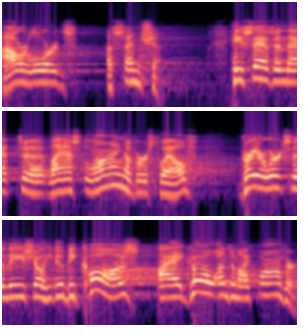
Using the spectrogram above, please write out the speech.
our Lord's ascension. He says in that uh, last line of verse 12, Greater works than these shall he do because I go unto my Father.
